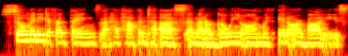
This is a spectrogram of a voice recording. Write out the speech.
so many different things that have happened to us and that are going on within our bodies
